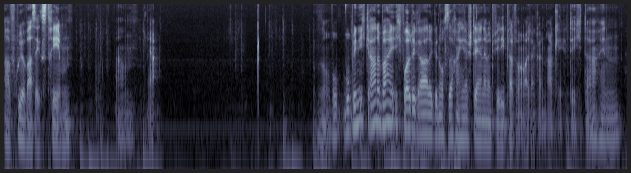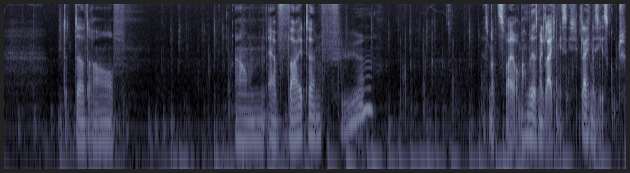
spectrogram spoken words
Aber früher war es extrem. Ähm, ja. So, wo, wo bin ich gerade bei? Ich wollte gerade genug Sachen herstellen, damit wir die Plattform erweitern können. Okay, dich dahin. Da, da drauf. Ähm, erweitern für... Erstmal zwei Euro. Machen wir das mal gleichmäßig. Gleichmäßig ist gut.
